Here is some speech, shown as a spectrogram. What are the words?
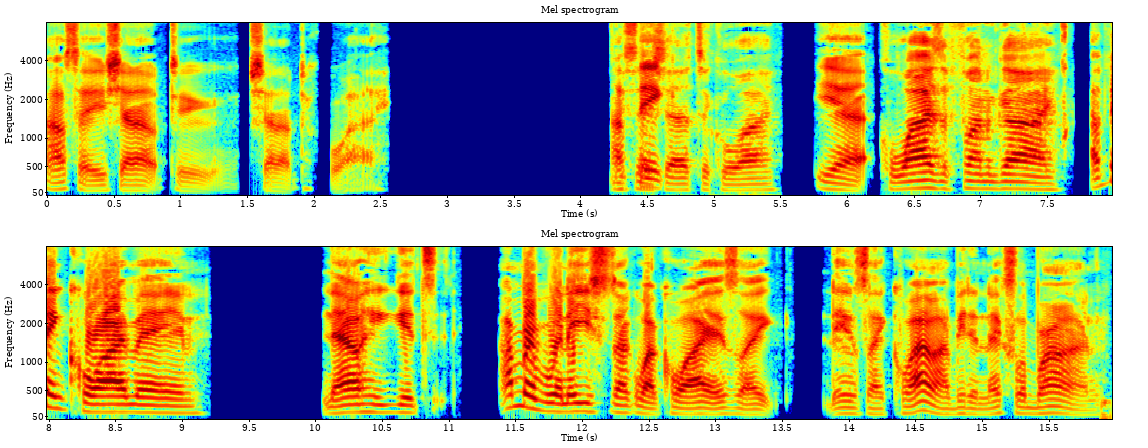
I'll say shout out to shout out to Kawhi. I say think- shout out to Kawhi. Yeah, Kawhi's a fun guy. I think Kawhi, man. Now he gets. I remember when they used to talk about Kawhi. It's like they was like Kawhi might be the next LeBron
